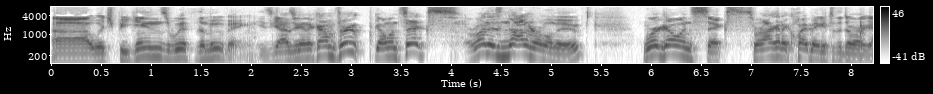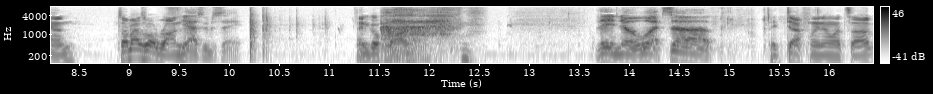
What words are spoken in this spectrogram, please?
Uh, which begins with the moving. These guys are gonna come through, going six. A run is not a normal move. We're going six, so we're not gonna quite make it to the door again. So I might as well run Yeah, I was gonna say. and go far. They know what's up. They definitely know what's up.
